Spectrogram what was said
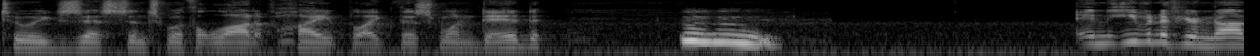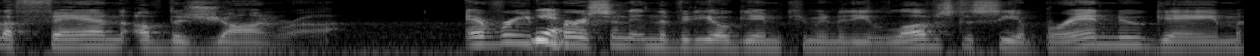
to existence with a lot of hype like this one did, hmm and even if you're not a fan of the genre, every Yeah. person in the video game community loves to see a brand new game,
